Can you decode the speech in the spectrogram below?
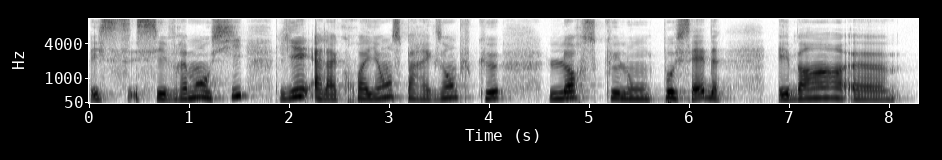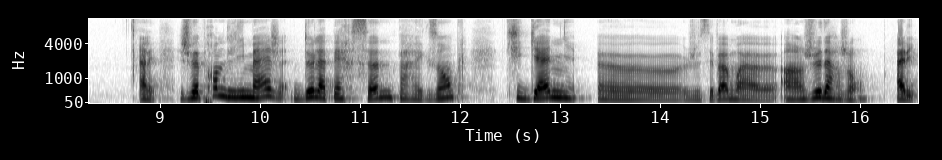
et c'est vraiment aussi lié à la croyance, par exemple, que lorsque l'on possède, eh ben, euh, allez, je vais prendre l'image de la personne, par exemple, qui gagne, euh, je sais pas moi, un jeu d'argent. Allez,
